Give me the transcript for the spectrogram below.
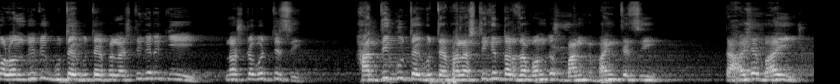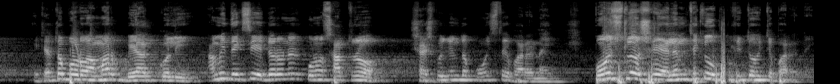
কলম দিদি গুতে গুতে প্লাস্টিকের কি নষ্ট করতেছি। হাত দিয়ে গুতে গুতে প্লাস্টিকের দরজা বন্ধ ভাঙতেছি। তাহলে ভাই, এটা তো বড় আমার কলি আমি দেখছি এই ধরনের কোনো ছাত্র শেষ পর্যন্ত পৌঁছতে পারে নাই। পৌঁছলেও সে এলেম থেকে উপকৃত হইতে পারে নাই।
